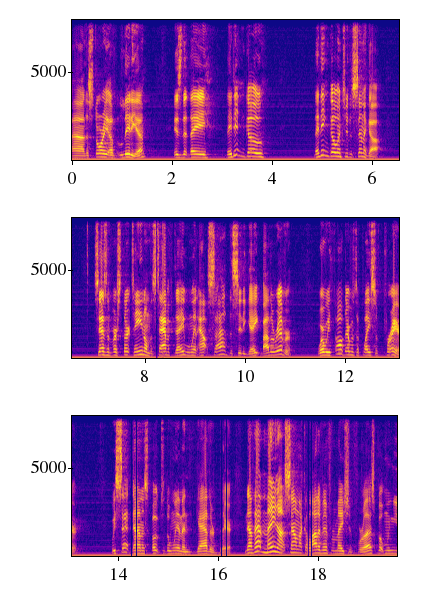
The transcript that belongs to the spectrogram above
uh, the story of Lydia, is that they they didn't go they didn't go into the synagogue. It says in verse 13, on the Sabbath day we went outside the city gate by the river, where we thought there was a place of prayer. We sat down and spoke to the women gathered there. Now that may not sound like a lot of information for us, but when you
